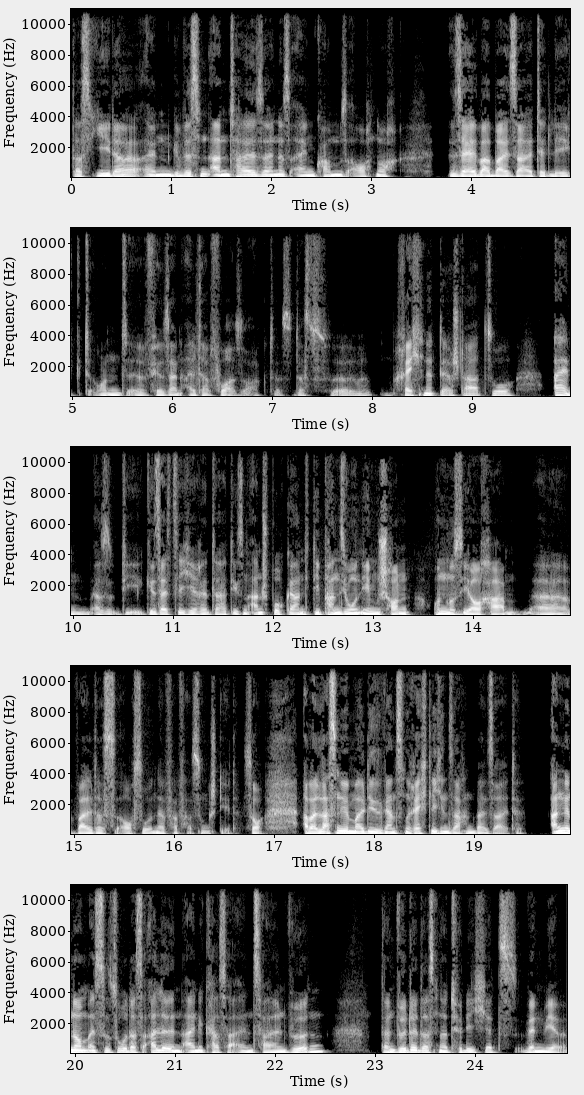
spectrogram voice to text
dass jeder einen gewissen Anteil seines Einkommens auch noch selber beiseite legt und äh, für sein Alter vorsorgt. Das, das äh, rechnet der Staat so ein. Also die gesetzliche Rente hat diesen Anspruch gar nicht, die Pension eben schon und muss sie auch haben, weil das auch so in der Verfassung steht. So, aber lassen wir mal diese ganzen rechtlichen Sachen beiseite. Angenommen ist es so, dass alle in eine Kasse einzahlen würden, dann würde das natürlich jetzt, wenn wir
